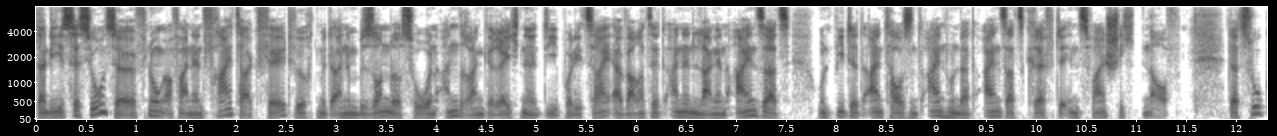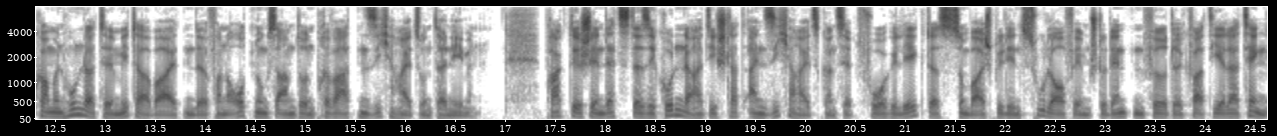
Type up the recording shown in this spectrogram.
Da die Sessionseröffnung auf einen Freitag fällt, wird mit einem besonders hohen Andrang gerechnet. Die Polizei erwartet einen langen Einsatz und bietet 1100 Einsatzkräfte in zwei Schichten auf. Dazu kommen hunderte Mitarbeitende von Ordnungsamt und privaten Sicherheitsunternehmen. Praktisch in letzter Sekunde hat die Stadt ein Sicherheitskonzept vorgelegt, das zum Beispiel den Zulauf im Studentenviertel Quartier Lateng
